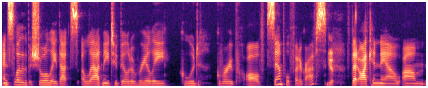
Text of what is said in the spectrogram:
And slowly but surely, that's allowed me to build a really good group of sample photographs yep. that I can now um,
